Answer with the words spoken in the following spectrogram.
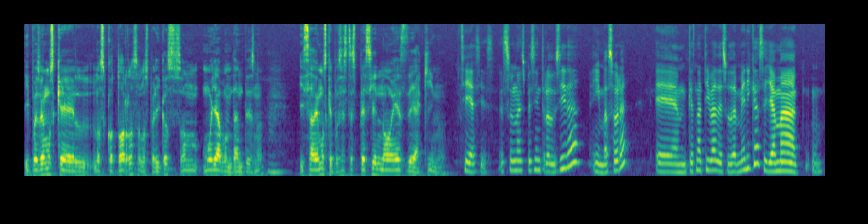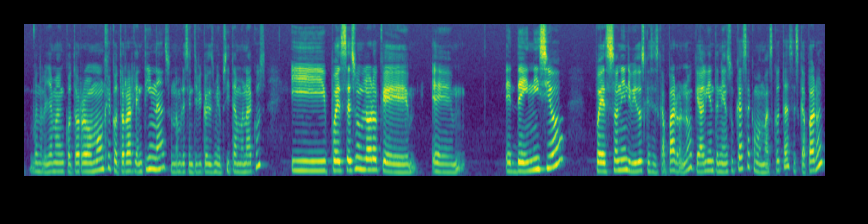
y pues vemos que los cotorros o los pericos son muy abundantes, ¿no? Y sabemos que pues esta especie no es de aquí, ¿no? Sí, así es. Es una especie introducida, invasora, em, que es nativa de Sudamérica. Se llama, bueno, le llaman cotorro monje, cotorro argentina. Su nombre científico es Miopsita monacus. Y pues es un loro que em, eh, de inicio pues son individuos que se escaparon, ¿no? Que alguien tenía en su casa como mascotas, se escaparon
